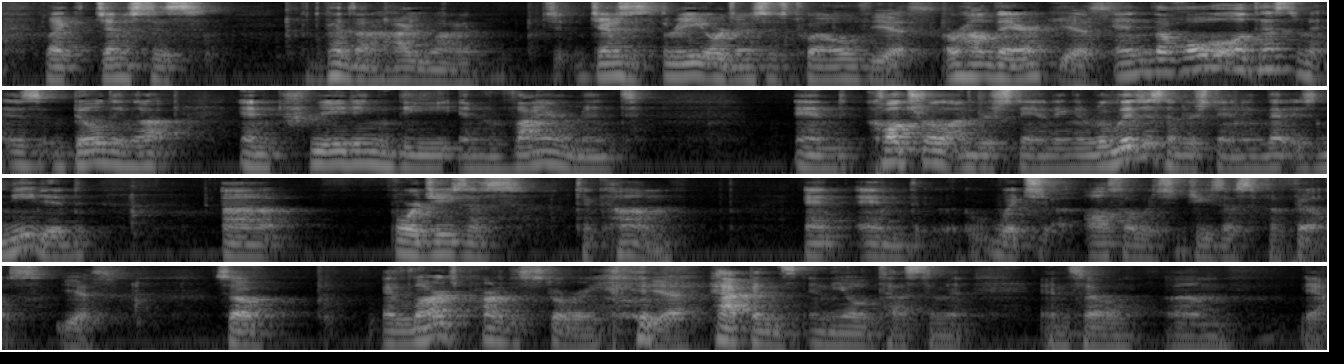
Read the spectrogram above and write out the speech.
like Genesis. Depends on how you want to. Genesis three or Genesis twelve. Yes. Around there. Yes. And the whole Old Testament is building up and creating the environment and cultural understanding and religious understanding that is needed uh, for Jesus to come, and and which also which Jesus fulfills. Yes. So a large part of the story Yeah. happens in the Old Testament, and so um, yeah,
